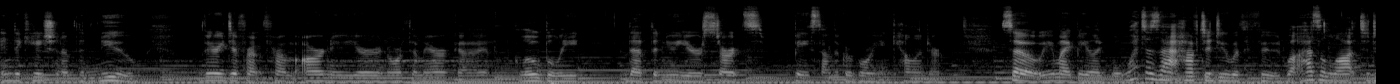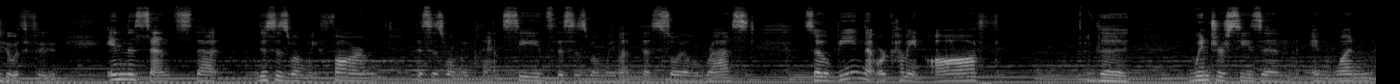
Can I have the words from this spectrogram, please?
indication of the new, very different from our New Year in North America and globally, that the New Year starts based on the Gregorian calendar. So you might be like, well, what does that have to do with food? Well, it has a lot to do with food in the sense that this is when we farm, this is when we plant seeds, this is when we let the soil rest. So, being that we're coming off the winter season in one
